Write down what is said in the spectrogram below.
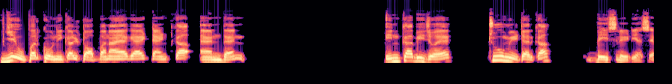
ये ऊपर कोनिकल टॉप बनाया गया है टेंट का एंड देन इनका भी जो है टू मीटर का बेस रेडियस है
